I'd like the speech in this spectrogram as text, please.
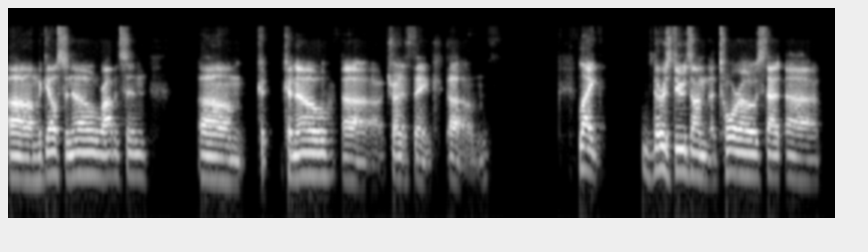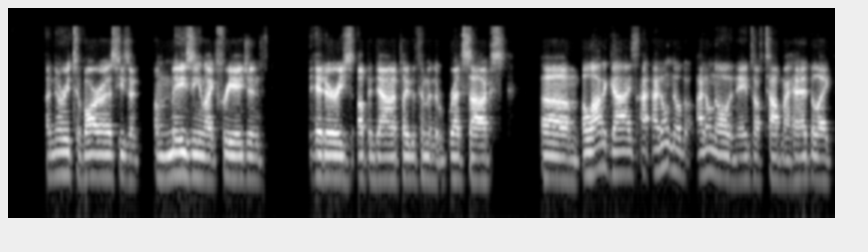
um, Miguel Sano, Robinson, um, Cano, uh, trying to think. Um, like there's dudes on the Toros that uh Eury Taveras, he's an amazing like free agent hitter. He's up and down. I played with him in the Red Sox. Um, a lot of guys, I, I don't know the, I don't know all the names off the top of my head, but like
